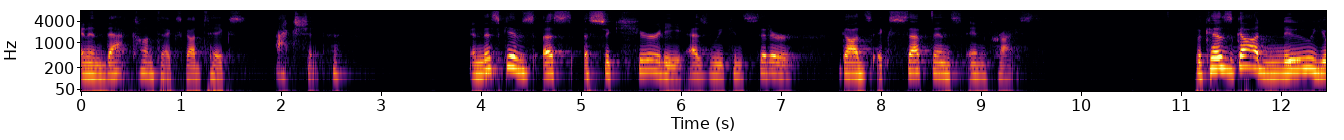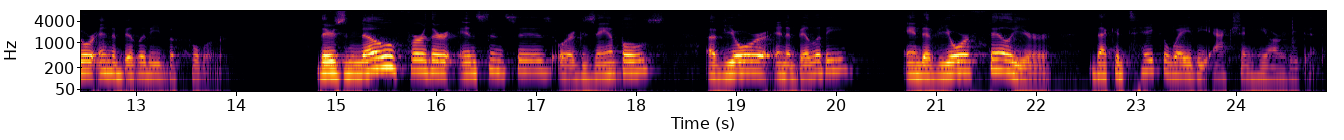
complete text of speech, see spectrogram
And in that context, God takes action. and this gives us a security as we consider God's acceptance in Christ. Because God knew your inability before, there's no further instances or examples of your inability and of your failure that could take away the action He already did.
